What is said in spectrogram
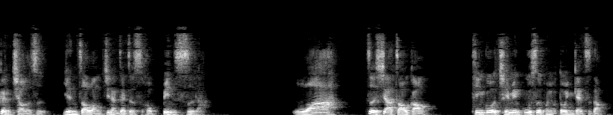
更巧的是，燕昭王竟然在这时候病逝了。哇，这下糟糕！听过前面故事的朋友都应该知道。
